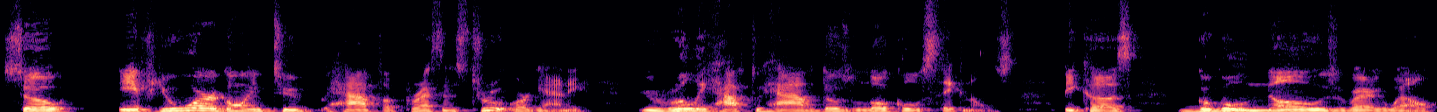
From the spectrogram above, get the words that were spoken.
So if you were going to have a presence through organic, you really have to have those local signals because Google knows very well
